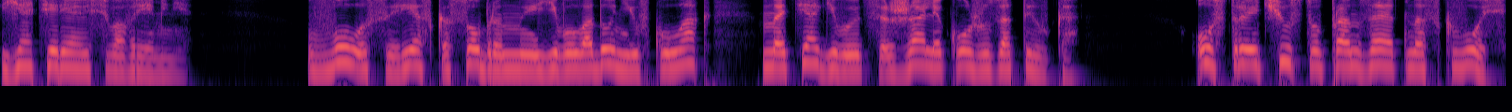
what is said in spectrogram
Я теряюсь во времени. Волосы, резко собранные его ладонью в кулак, натягиваются, жаля кожу затылка. Острое чувство пронзает насквозь,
